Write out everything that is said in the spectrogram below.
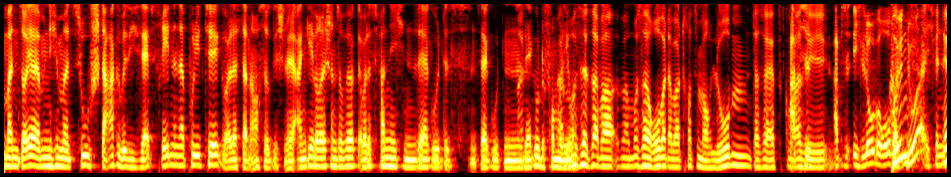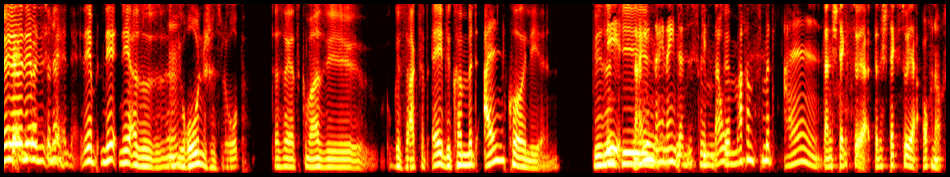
man soll ja nicht immer zu stark über sich selbst reden in der Politik, weil das dann auch so schnell angeberisch und so wirkt. Aber das fand ich ein sehr gutes, ein sehr guten, man, sehr gute Formulierung. Man muss jetzt aber, man muss ja Robert aber trotzdem auch loben, dass er jetzt quasi. Absolut, absolut. Ich lobe Robert Kunst, nur. Ich finde es nee, sensationell. Nee, nee, nee, also das ist ein hm? ironisches Lob, dass er jetzt quasi gesagt hat, ey, wir können mit allen koalieren. Wir sind nee, die, nein, nein, nein, das ist wir, genau. Wir machen es mit allen. Dann steckst du ja, dann steckst du ja auch noch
